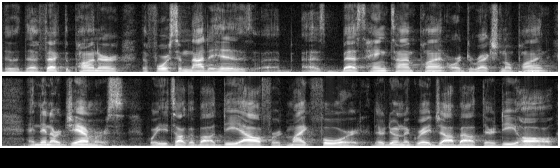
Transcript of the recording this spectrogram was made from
The, the the punter, the force him not to hit his, uh, as best hang time punt or directional punt. And then our jammers, where you talk about Dee Alford, Mike Ford, they're doing a great job out there. D. Hall,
